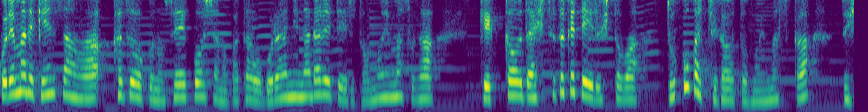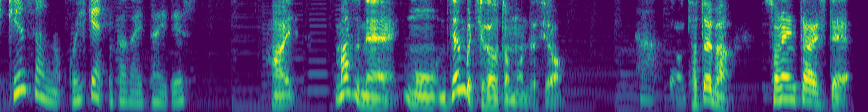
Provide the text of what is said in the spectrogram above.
これまで健さんは数多くの成功者の方をご覧になられていると思いますが結果を出し続けている人はどこが違うと思いますか？ぜひ健さんのご意見伺いたいです。はいまずねもう全部違うと思うんですよ。例えばそれに対して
